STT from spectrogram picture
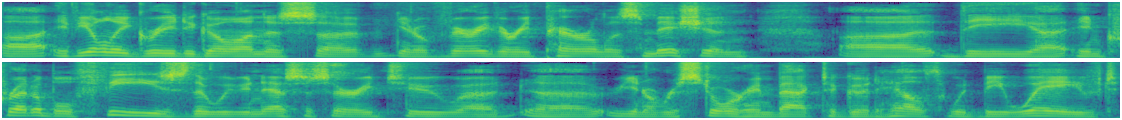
uh, if he only agreed to go on this you know very very perilous mission, the incredible fees that would be necessary to you know restore him back to good health would be waived.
